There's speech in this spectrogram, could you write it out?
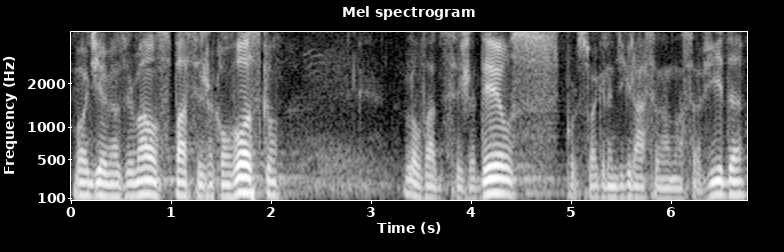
Bom dia, meus irmãos, paz seja convosco. Louvado seja Deus por sua grande graça na nossa vida.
